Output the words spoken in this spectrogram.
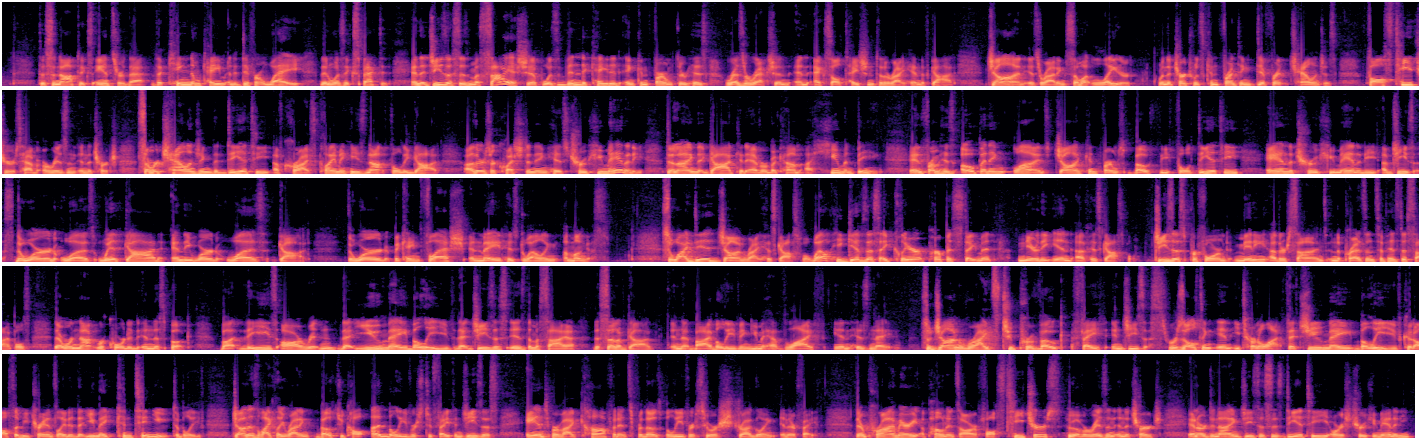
The synoptics answer that the kingdom came in a different way than was expected, and that Jesus' messiahship was vindicated and confirmed through his resurrection and exaltation to the right hand of God. John is writing somewhat later when the church was confronting different challenges. False teachers have arisen in the church. Some are challenging the deity of Christ, claiming he's not fully God. Others are questioning his true humanity, denying that God could ever become a human being. And from his opening lines, John confirms both the full deity and the true humanity of Jesus. The Word was with God, and the Word was God. The Word became flesh and made his dwelling among us. So, why did John write his gospel? Well, he gives us a clear purpose statement near the end of his gospel. Jesus performed many other signs in the presence of his disciples that were not recorded in this book, but these are written that you may believe that Jesus is the Messiah, the Son of God, and that by believing you may have life in his name. So John writes to provoke faith in Jesus, resulting in eternal life. That you may believe could also be translated that you may continue to believe. John is likely writing both to call unbelievers to faith in Jesus and to provide confidence for those believers who are struggling in their faith. Their primary opponents are false teachers who have arisen in the church and are denying Jesus' deity or his true humanity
